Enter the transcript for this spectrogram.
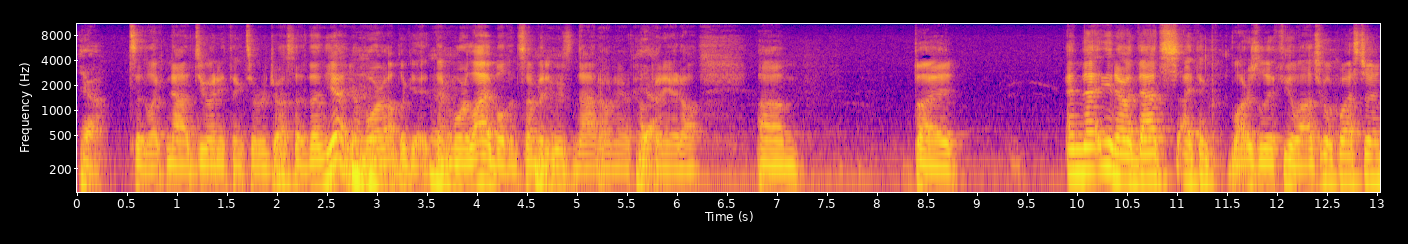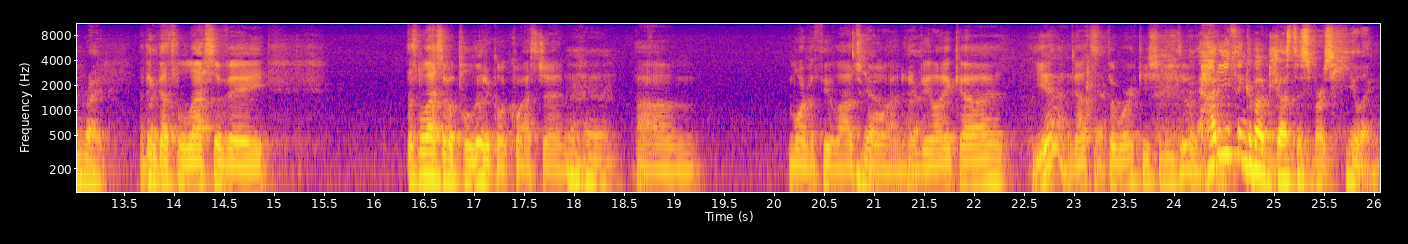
Yeah, to like not do anything to redress it, then yeah, you're more obligated. They're more liable than somebody who's not owning a company at all. Um, but and that you know that's I think largely a theological question. Right. I think that's less of a that's less of a political question, um, more of a theological Yeah, one. I'd yeah. be like, uh, yeah, that's Yeah. the work you should be doing. How do you think about justice versus healing?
